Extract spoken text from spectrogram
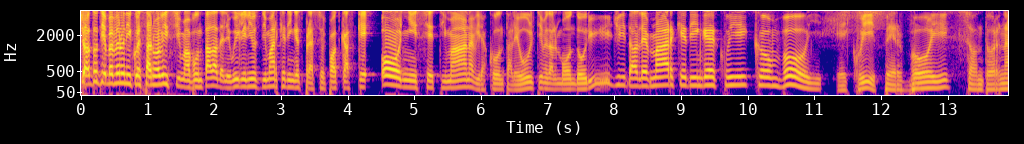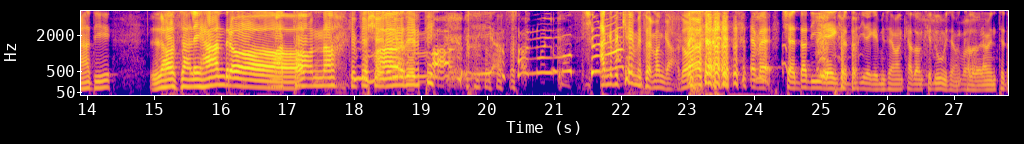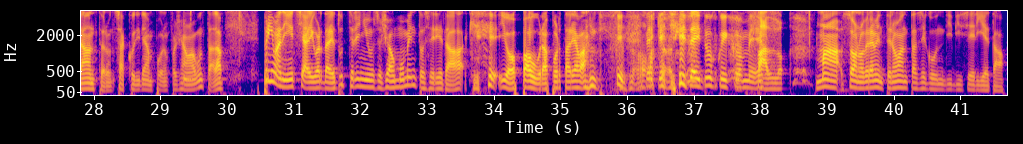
Ciao a tutti e benvenuti in questa nuovissima puntata delle Weekly News di Marketing Espresso, il podcast che ogni settimana vi racconta le ultime dal mondo digital e marketing qui con voi. E qui per voi sono tornati Los Alejandro. Madonna, che piacere Mamma rivederti. mia, sono emozionato. Anche perché mi sei mancato, eh? eh beh, c'è da, dire, c'è da dire che mi sei mancato anche tu, mi sei mancato Vai. veramente tanto, era un sacco di tempo che non facevamo una puntata. Prima di iniziare a riguardare tutte le news c'è un momento serietà che io ho paura a portare avanti No. perché ci sei tu qui con me. Fallo. Ma sono veramente 90 secondi di serietà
